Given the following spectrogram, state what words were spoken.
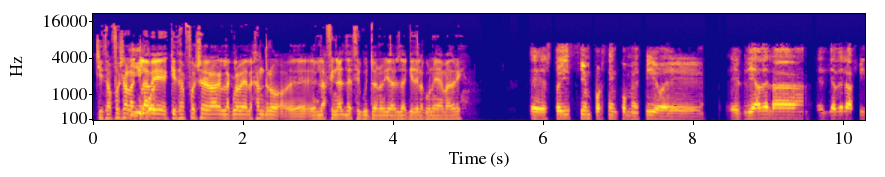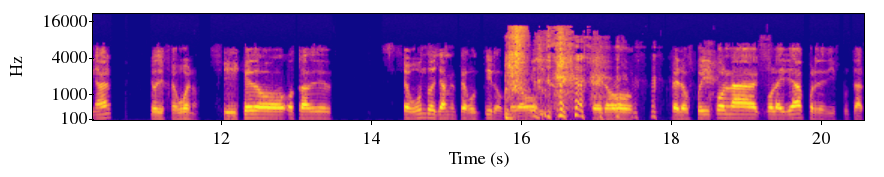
Quizá fuese la Y clave, quizá fuese la, la clave, Alejandro, eh, en la final del circuito de novedades de aquí de la Comunidad de Madrid. Eh, estoy 100% convencido. Eh, el día de la el día de la final yo dije, bueno, si quedo otra vez segundo ya me pego un tiro, pero pero pero fui con la con la idea pues de disfrutar,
